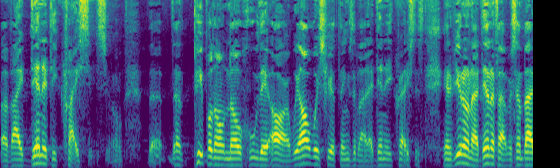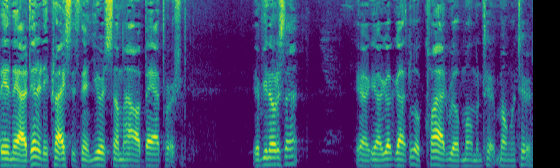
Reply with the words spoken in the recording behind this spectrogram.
of identity crises. You know, the, the people don't know who they are. We always hear things about identity crisis. And if you don't identify with somebody in their identity crisis, then you're somehow a bad person. Have you noticed that? Yeah, yeah, you got a little quiet real momentary, momentarily.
